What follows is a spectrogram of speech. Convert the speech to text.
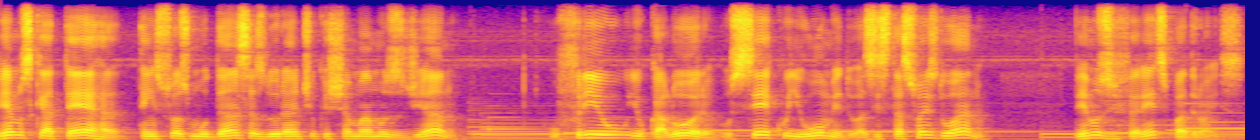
Vemos que a Terra tem suas mudanças durante o que chamamos de ano. O frio e o calor, o seco e o úmido, as estações do ano. Vemos diferentes padrões.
